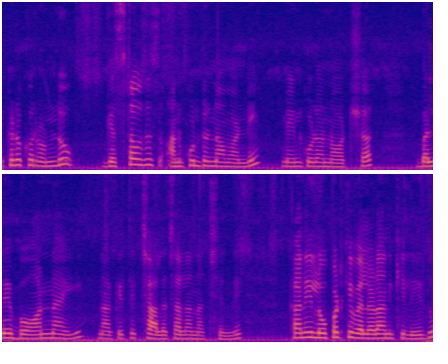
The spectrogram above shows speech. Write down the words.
ఇక్కడ ఒక రెండు గెస్ట్ హౌసెస్ అనుకుంటున్నామండి. నేను కూడా నాట్ షూర్ భలే బాగున్నాయి. నాకైతే చాలా చాలా నచ్చింది. కానీ లోపలికి వెళ్ళడానికి లేదు.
